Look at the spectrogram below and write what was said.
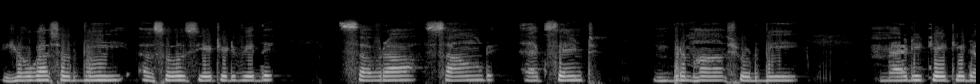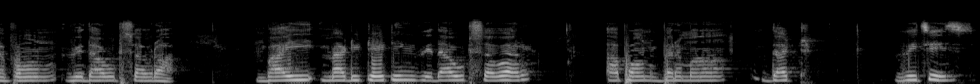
Yoga should be associated with Savra sound accent. Brahma should be meditated upon without Savra. By meditating without Savar upon Brahma, that which is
